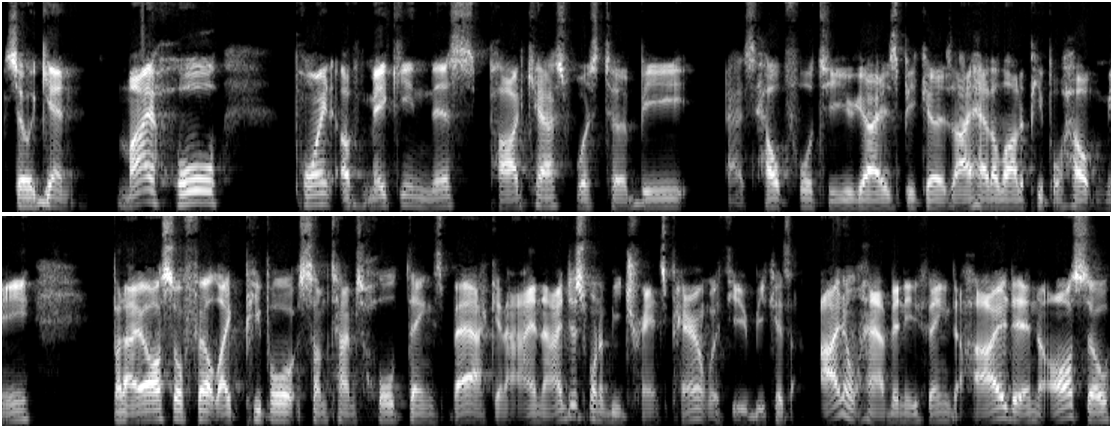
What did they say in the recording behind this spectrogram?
so again my whole point of making this podcast was to be as helpful to you guys because I had a lot of people help me but I also felt like people sometimes hold things back. And I, and I just want to be transparent with you because I don't have anything to hide. And also,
